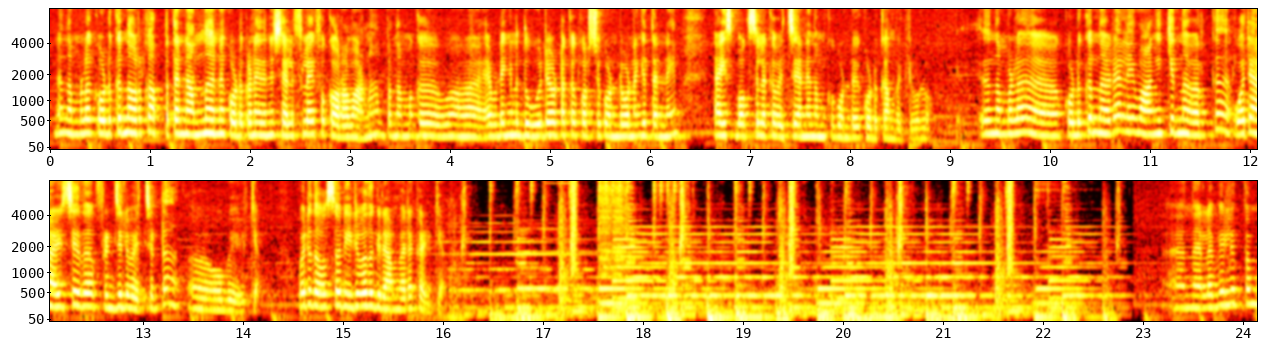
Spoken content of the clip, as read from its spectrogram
പിന്നെ നമ്മൾ കൊടുക്കുന്നവർക്ക് അപ്പം തന്നെ അന്ന് തന്നെ കൊടുക്കണം. ഇതിന് ഷെൽഫ് ലൈഫ് കുറവാണ്. അപ്പം നമുക്ക് എവിടെയെങ്കിലും ദൂരോട്ടൊക്കെ കുറച്ച് കൊണ്ടുപോകണമെങ്കിൽ തന്നെ ഐസ് ബോക്സിലൊക്കെ വെച്ച് തന്നെ നമുക്ക് കൊണ്ടുപോയി കൊടുക്കാൻ പറ്റുള്ളൂ. ഇത് നമ്മൾ കൊടുക്കുന്നവർ അല്ലെങ്കിൽ വാങ്ങിക്കുന്നവർക്ക് ഒരാഴ്ച ഇത് ഫ്രിഡ്ജിൽ വെച്ചിട്ട് ഉപയോഗിക്കാം. ഒരു ദിവസം ഒരു ഇരുപത് ഗ്രാം വരെ കഴിക്കാം. നിലവിലിപ്പം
